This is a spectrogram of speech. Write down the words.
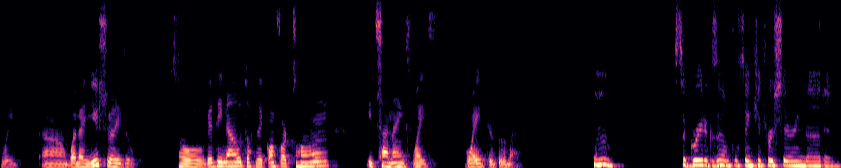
with uh, what I usually do. So getting out of the comfort zone it's a nice way way to do that. Mm. It's a great example. Thank you for sharing that. And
